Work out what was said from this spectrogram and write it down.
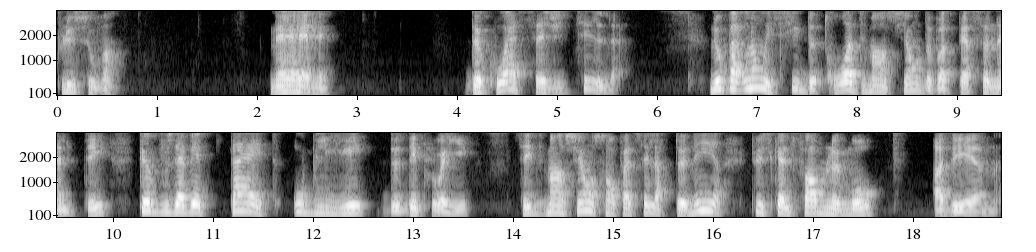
plus souvent. Mais de quoi s'agit-il? Nous parlons ici de trois dimensions de votre personnalité que vous avez peut-être oublié de déployer. Ces dimensions sont faciles à retenir puisqu'elles forment le mot ADN.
